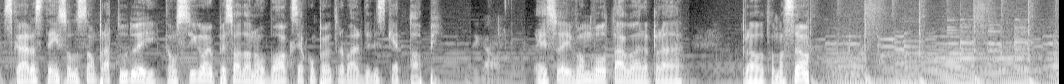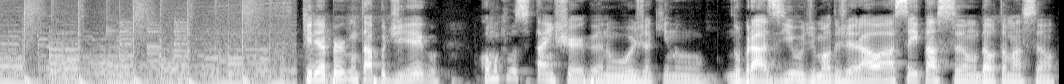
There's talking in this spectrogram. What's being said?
Os caras têm solução pra tudo aí. Então sigam aí o pessoal da NoBox e acompanhem o trabalho deles que é top. Legal. É isso aí, vamos voltar agora pra, pra automação? Queria perguntar pro Diego, como que você está enxergando hoje aqui no, no Brasil, de modo geral, a aceitação da automação?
